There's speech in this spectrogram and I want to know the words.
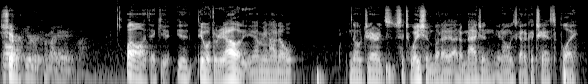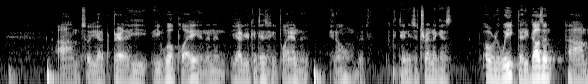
go Sure. here and come back at any time. Well, I think you, you deal with the reality. I mean, I don't know Jared's situation, but I, I'd imagine, you know, he's got a good chance to play. Um, so you got to prepare that he, he will play, and then, you have your contingency plan that, you know, if continues to trend against over the week that he doesn't. Um,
